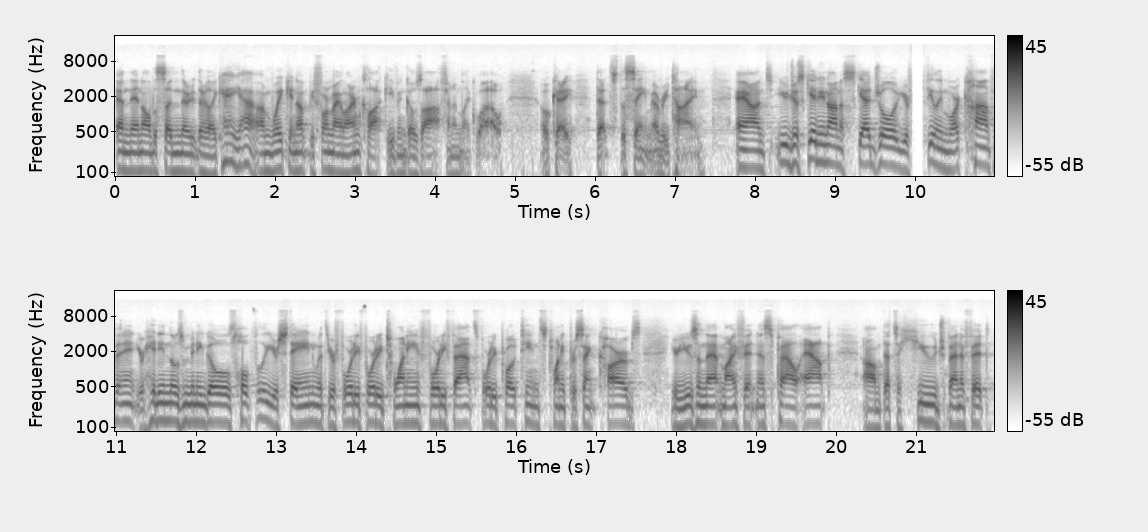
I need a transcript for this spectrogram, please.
and then all of a sudden they're, they're like, hey, yeah, I'm waking up before my alarm clock even goes off. And I'm like, wow, okay, that's the same every time. And you're just getting on a schedule, you're feeling more confident, you're hitting those mini goals. Hopefully, you're staying with your 40, 40, 20, 40 fats, 40 proteins, 20% carbs. You're using that MyFitnessPal app. Um, that's a huge benefit.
